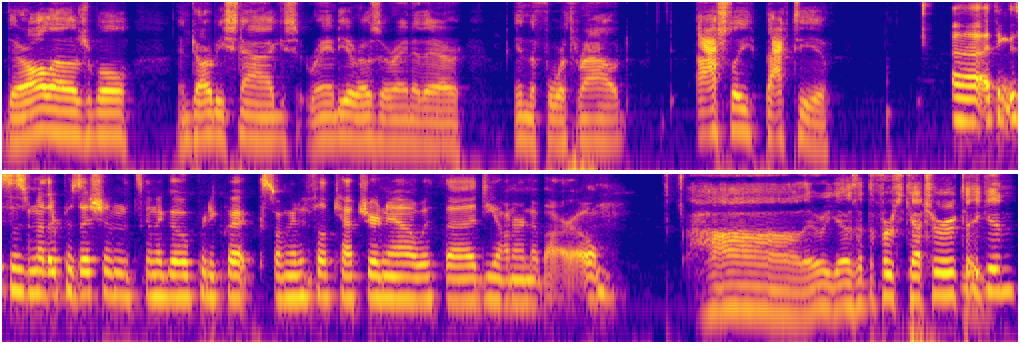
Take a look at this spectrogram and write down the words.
They're all eligible, and Darby snags Randy Arozarena there in the fourth round. Ashley, back to you. Uh, I think this is another position that's going to go pretty quick, so I'm going to fill catcher now with uh, Dioner Navarro. Ah, there we go. Is that the first catcher taken?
